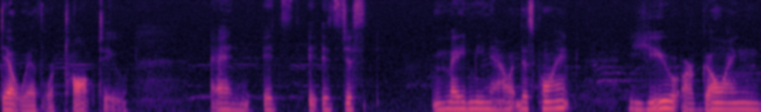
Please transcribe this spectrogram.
dealt with or talked to. And it's it's just made me now at this point you are going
